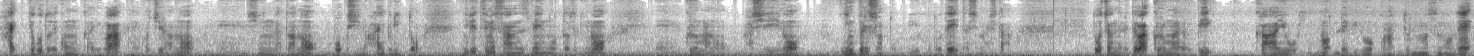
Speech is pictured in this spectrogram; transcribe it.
はい。ということで今回は、こちらの、え新型のボクシーのハイブリッド2列目3列目に乗った時の、え車の走りのインプレッションということでいたしました。当チャンネルでは車及びカー用品のレビューを行っておりますので、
